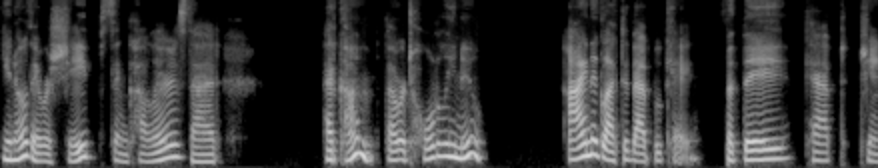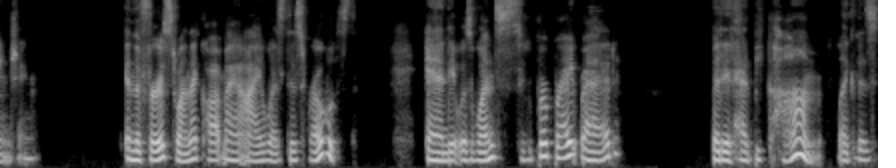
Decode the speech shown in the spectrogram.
You know, there were shapes and colors that had come that were totally new. I neglected that bouquet, but they kept changing. And the first one that caught my eye was this rose. And it was once super bright red, but it had become like this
